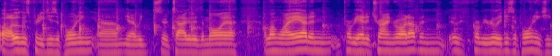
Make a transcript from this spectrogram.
Oh, look, it was pretty disappointing. Um, you know, we sort of targeted the Myer a long way out and probably had a train ride up, and it was probably really disappointing. She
